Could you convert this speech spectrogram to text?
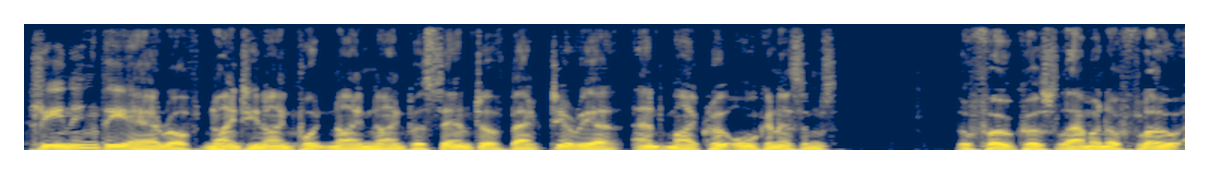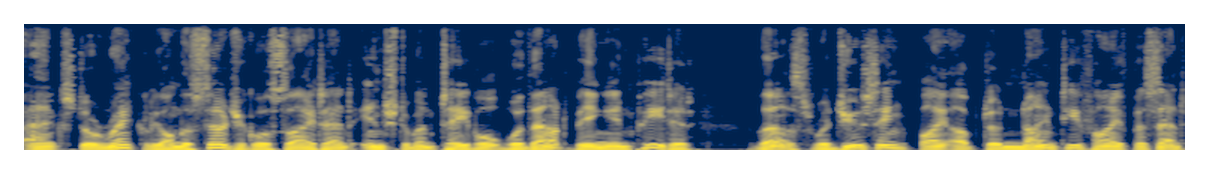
cleaning the air of 99.99% of bacteria and microorganisms. The focus laminar flow acts directly on the surgical site and instrument table without being impeded, thus reducing by up to 95%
